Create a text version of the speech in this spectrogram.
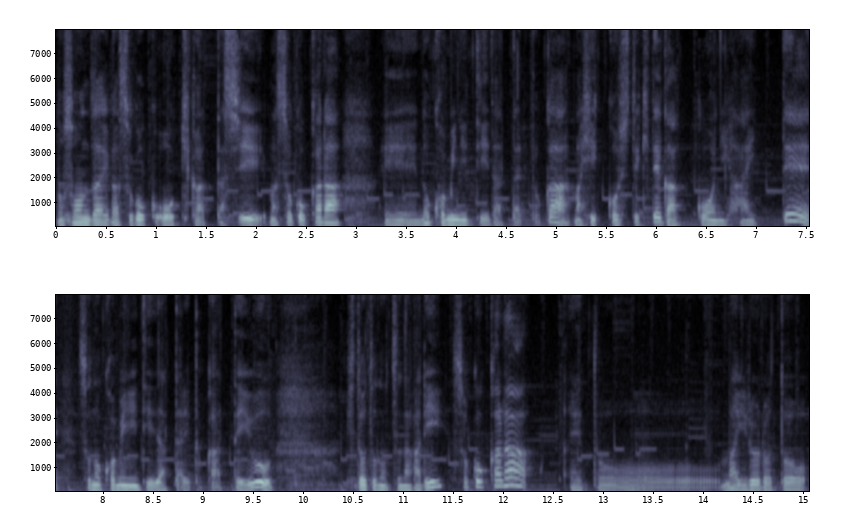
の存在がすごく大きかったし、まあ、そこから、えーのコミュニティだったりとか、まあ、引っ越してきて学校に入ってそのコミュニティだったりとかっていう人とのつながりそこからえっ、とまあいろいろと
